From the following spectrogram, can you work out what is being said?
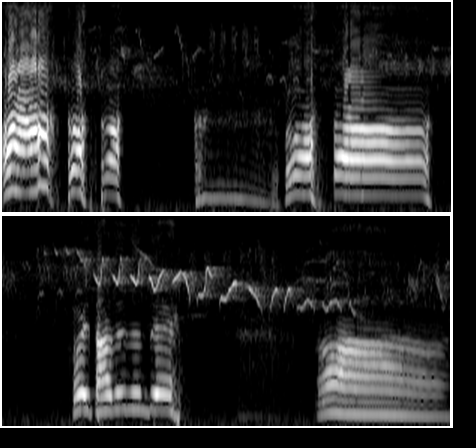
아! 아! 거의 다 됐는데. 아.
